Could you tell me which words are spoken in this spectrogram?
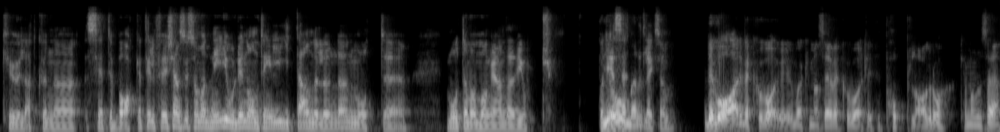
kul att kunna se tillbaka till. För det känns ju som att ni gjorde någonting lite annorlunda mot, mot än vad många andra hade gjort. På det jo, sättet liksom. Det var, det Växjö var ju, vad kan man säga, Växjö var ett litet poplag då, kan man väl säga.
